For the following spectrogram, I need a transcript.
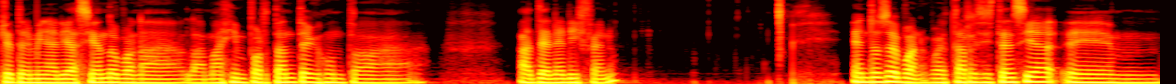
que terminaría siendo pues, la, más importante junto a, a Tenerife. Entonces, bueno, pues esta resistencia em,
